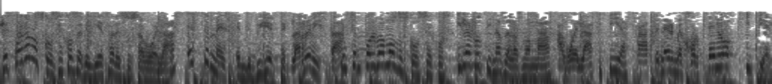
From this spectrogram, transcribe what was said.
¿Recuerdan los consejos de belleza de sus abuelas? Este mes en The Beauty Effect, la revista, desempolvamos los consejos y las rutinas de las mamás, abuelas y tías para tener mejor pelo y piel.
